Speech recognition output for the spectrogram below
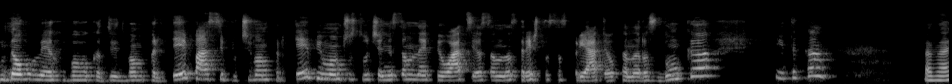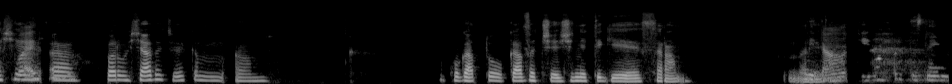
много ми е хубаво като идвам при теб, аз си почивам при теб, имам чувство, че не съм на епилация, съм на среща с приятелка на раздумка и така. А знаеш, е... а, първо ще да ти викам, когато каза, че жените ги е срам. Нали? И да, има притеснение.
